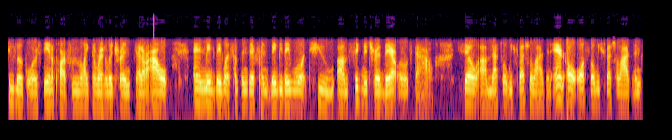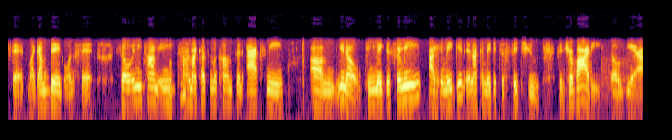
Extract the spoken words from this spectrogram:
to look or stand apart from like the regular trends that are out. And maybe they want something different. Maybe they want to um, signature their own style. So um, that's what we specialize in. And oh, also we specialize in fit. Like I'm big on fit. So anytime anytime my customer comes and asks me, um, you know, can you make this for me? I can make it and I can make it to fit you, fit your body. So yeah.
